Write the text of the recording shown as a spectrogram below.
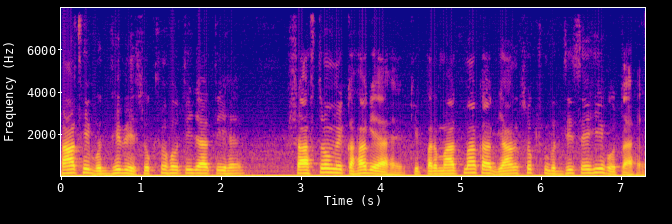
साथ ही बुद्धि भी सूक्ष्म होती जाती है। शास्त्रों में कहा गया है कि परमात्मा का ज्ञान सूक्ष्म बुद्धि से ही होता है।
